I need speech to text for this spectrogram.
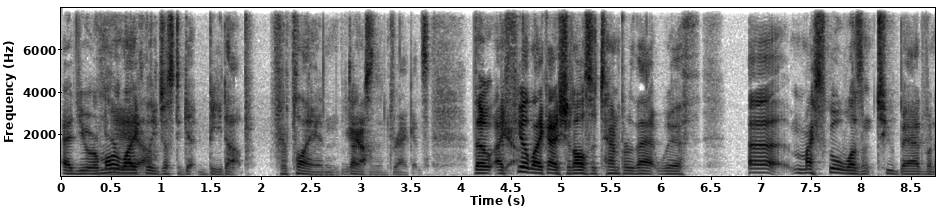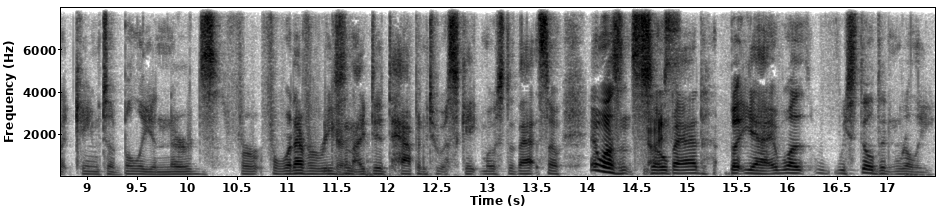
and you were more yeah. likely just to get beat up for playing Dungeons yeah. and Dragons. Though I yeah. feel like I should also temper that with uh, my school wasn't too bad when it came to bullying nerds. For for whatever reason, okay. I did happen to escape most of that, so it wasn't so nice. bad. But yeah, it was. We still didn't really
